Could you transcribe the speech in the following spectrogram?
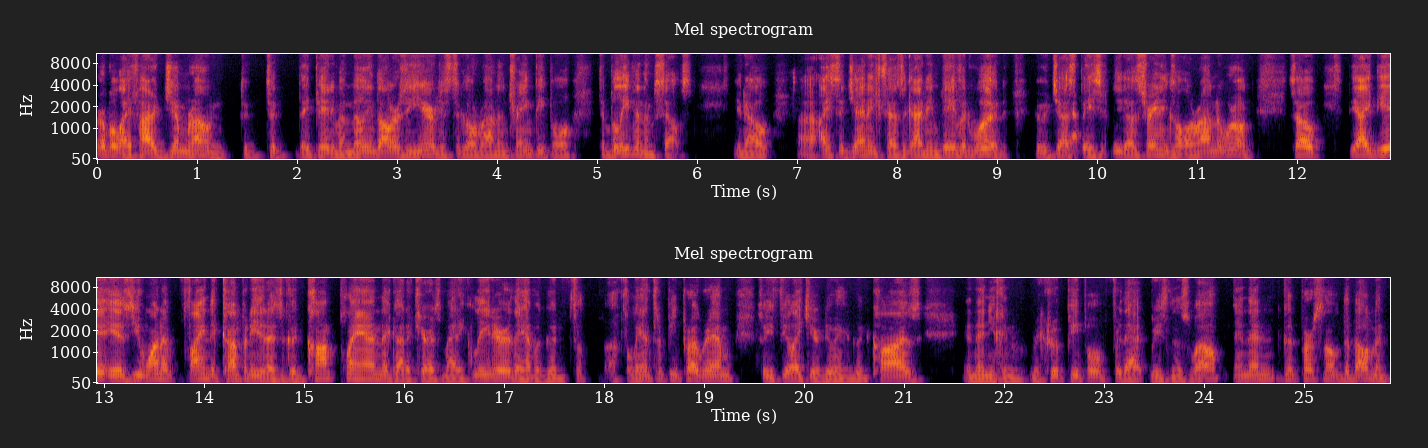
Herbalife hired Jim Rohn to, to they paid him a million dollars a year just to go around and train people to believe in themselves. You know, uh, Isagenix has a guy named David Wood who just yeah. basically does trainings all around the world. So the idea is you want to find a company that has a good comp plan, they got a charismatic leader, they have a good a philanthropy program, so you feel like you're doing a good cause, and then you can recruit people for that reason as well, and then good personal development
